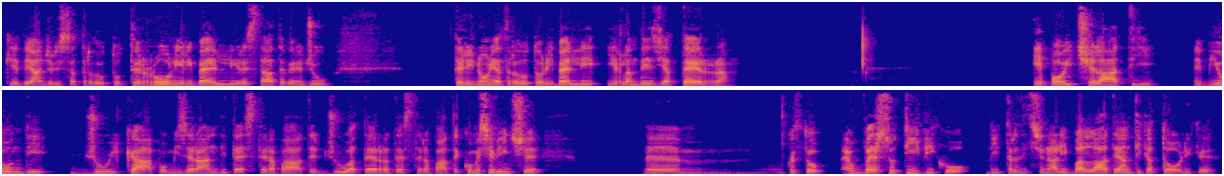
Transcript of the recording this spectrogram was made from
che De Angelis ha tradotto Terroni ribelli restatevene giù, Terrinoni ha tradotto ribelli irlandesi a terra, e poi celati e biondi giù il capo, miserandi teste rapate, giù a terra teste rapate. Come si evince, ehm, questo è un verso tipico di tradizionali ballate anticattoliche.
